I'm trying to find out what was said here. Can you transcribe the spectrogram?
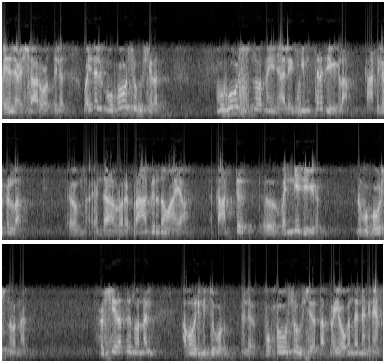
വൈദൽ അഷാർ ഓർത്തിലത് വൈദൽ വുഹോഷ് ഹുഷിറത്ത് വുഹൂഷ് എന്ന് പറഞ്ഞു കഴിഞ്ഞാൽ ഹിംസ്ര ജീവികളാണ് കാട്ടിലൊക്കെ ഉള്ള എന്താ പറയാ പ്രാകൃതമായ കാട്ട് വന്യജീവികൾ. വുഹോഷ് എന്ന് പറഞ്ഞാൽ ഹുഷിറത്ത് എന്ന് പറഞ്ഞാൽ അവ ഒരുമിച്ച് കൂടും. അല്ല? വുഹൂഷ് ഹുഷിറത്ത് ആ പ്രയോഗം തന്നെ അങ്ങനെയാണ്.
